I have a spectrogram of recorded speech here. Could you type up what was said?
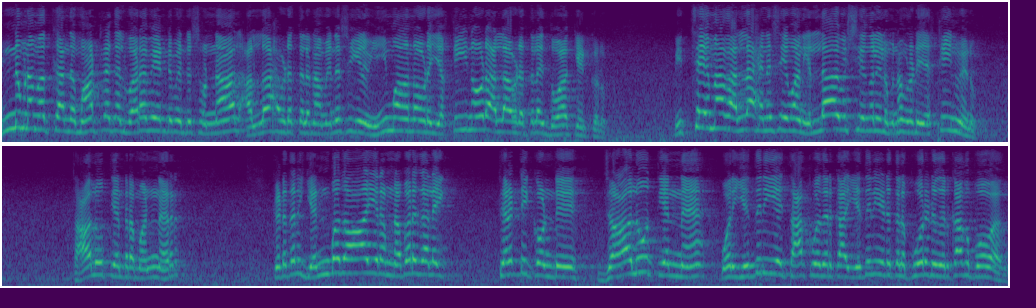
இன்னும் நமக்கு அந்த மாற்றங்கள் வர வேண்டும் என்று சொன்னால் அல்லாஹ்விடத்தில் நாம் என்ன செய்யணும்? ஈமானோட யக்கீனோட அல்லாஹ்விடத்தில் துவா கேட்கணும். நிச்சயமாக அல்லாஹ் என்ன செய்வான்? எல்லா விஷயங்களிலும் நம்மளுடைய யக்கீன் வேணும். தாலூத் என்ற மன்னர் கிட்டத்தட்ட எண்பதாயிரம் நபர்களை திரட்டி கொண்டு ஜாலூத் என்ன ஒரு எதிரியை தாக்குவதற்காக எதிரி இடத்துல போரிடுவதற்காக போவாங்க.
